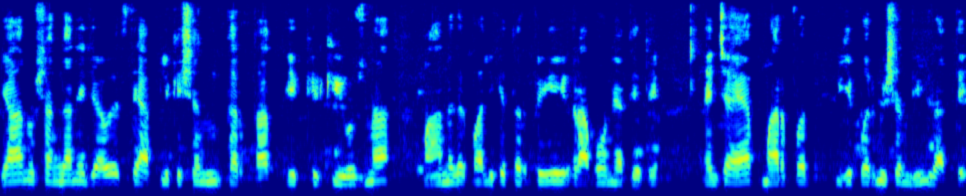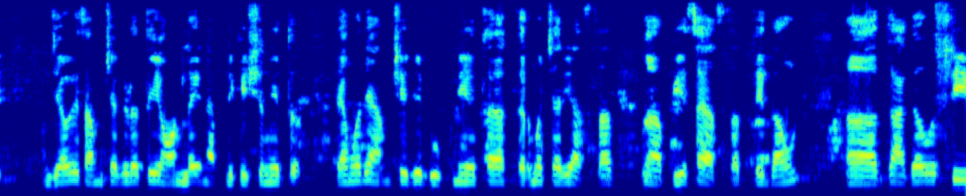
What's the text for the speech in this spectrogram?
या अनुषंगाने ज्यावेळेस ते ऍप्लिकेशन करतात एक खिडकी योजना महानगरपालिकेतर्फे राबवण्यात येते. त्यांच्या ऍप मार्फत ही परमिशन दिली जाते. ज्यावेळेस आमच्याकडे ते ऑनलाईन ऍप्लिकेशन येतं त्यामध्ये आमचे जे गोपनीयता कर्मचारी असतात पी एस आय असतात ते जाऊन जागावरती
